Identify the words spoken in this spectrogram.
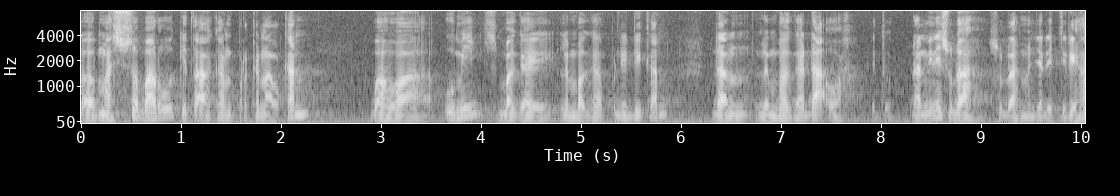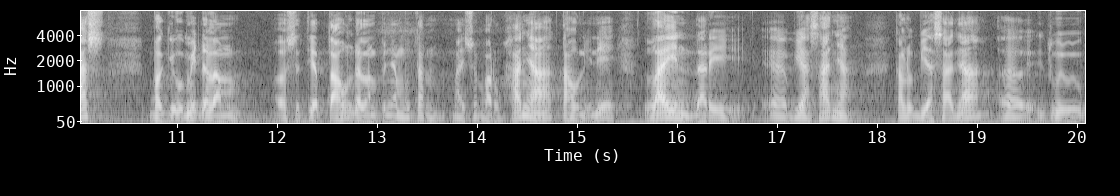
eh, mahasiswa baru kita akan perkenalkan bahwa UMI sebagai lembaga pendidikan dan lembaga dakwah itu. Dan ini sudah sudah menjadi ciri khas bagi UMI dalam eh, setiap tahun dalam penyambutan mahasiswa baru. Hanya tahun ini lain dari eh, biasanya. Kalau biasanya eh, itu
